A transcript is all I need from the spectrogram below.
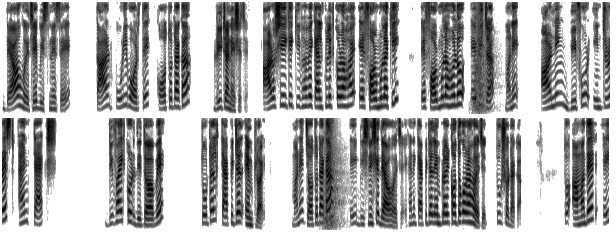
দেওয়া হয়েছে বিজনেসে তার পরিবর্তে কত টাকা রিটার্ন এসেছে। আরওসিকে কীভাবে ক্যালকুলেট করা হয়? এর ফর্মুলা কি? এর ফর্মুলা হলো এবিটা মানে earning before interest and tax divide করে দিতে হবে টোটাল ক্যাপিটাল এমপ্লয়েড মানে যত টাকা এই বিজনেসে দেওয়া হয়েছে। এখানে ক্যাপিটাল এমপ্লয়েড কত করা হয়েছে? দুশো টাকা। তো আমাদের এই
